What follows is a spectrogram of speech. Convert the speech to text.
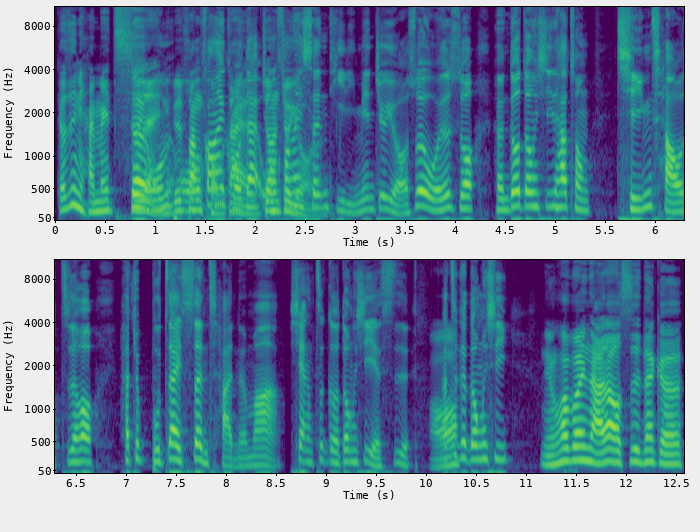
可是你还没吃，欸，我你我放在口袋，我放在身体里面就有。所以我就说，很多东西它从秦朝之后，它就不再盛产了嘛。像这个东西也是，啊，这个东西。你会不会拿到是那个？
